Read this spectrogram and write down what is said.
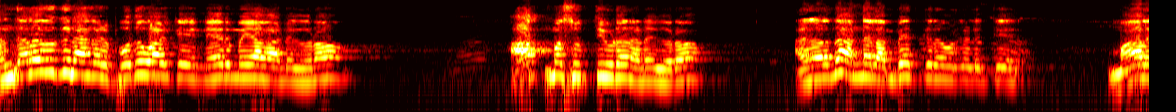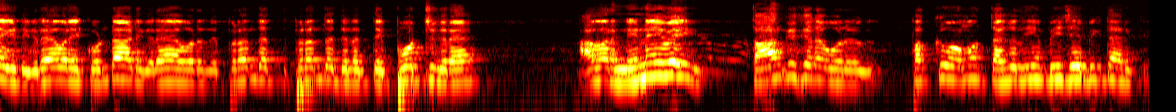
அந்த அளவுக்கு நாங்கள் பொது வாழ்க்கையை நேர்மையாக அணுகிறோம் ஆத்ம சுத்தியுடன் அணுகிறோம் அதனாலதான் அண்ணல் அம்பேத்கர் அவர்களுக்கு மாலையிடுகிற அவரை கொண்டாடுகிற அவரது பிறந்த பிறந்த தினத்தை போற்றுகிற அவர் நினைவை தாங்குகிற ஒரு பக்குவமும் தகுதியும் பிஜேபிக்கு தான் இருக்கு.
